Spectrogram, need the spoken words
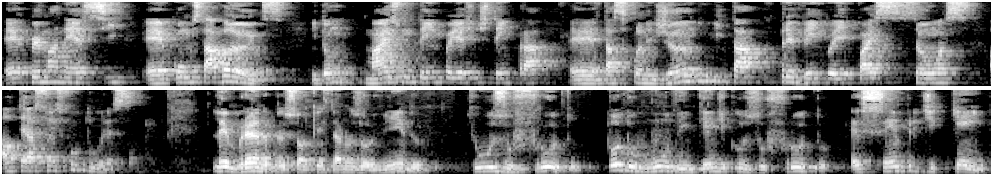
é, permanece é, como estava antes. Então, mais um tempo aí a gente tem para estar é, tá se planejando e estar tá prevendo aí quais são as alterações futuras. Lembrando, pessoal, quem está nos ouvindo, que o usufruto, todo mundo entende que o usufruto é sempre de quem,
